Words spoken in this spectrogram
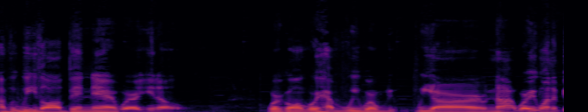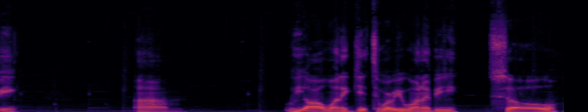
I mean, we've all been there where, you know, we're going, we have, we were, we are not where we want to be. Um, we all want to get to where we want to be. So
